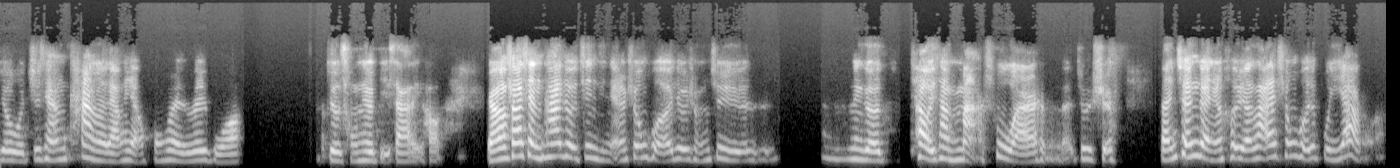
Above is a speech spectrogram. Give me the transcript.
就我之前看了两眼红卫的微博，就从这个比赛了以后，然后发现他就近几年生活就是什么去那个跳一下马术啊什么的，就是完全感觉和原来生活就不一样了。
